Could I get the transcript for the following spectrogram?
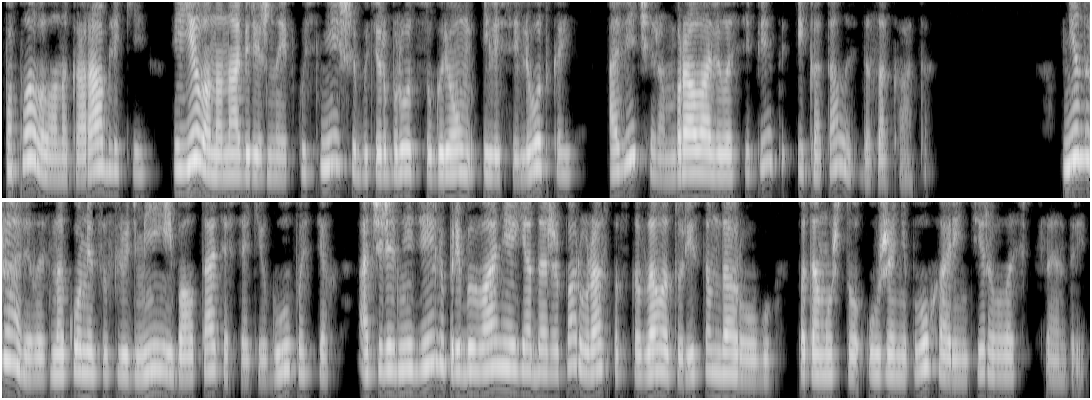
Поплавала на кораблике, Ела на набережной вкуснейший бутерброд с угрем или селедкой, а вечером брала велосипед и каталась до заката. Мне нравилось знакомиться с людьми и болтать о всяких глупостях, а через неделю пребывания я даже пару раз подсказала туристам дорогу, потому что уже неплохо ориентировалась в центре.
